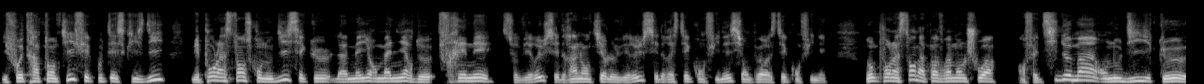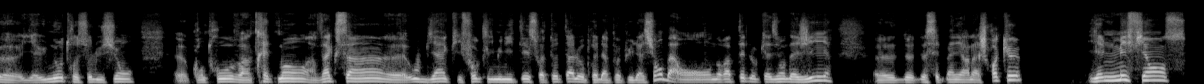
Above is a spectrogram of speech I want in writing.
Il faut être attentif, écouter ce qui se dit. Mais pour l'instant, ce qu'on nous dit, c'est que la meilleure manière de freiner ce virus, c'est de ralentir le virus, c'est de rester confiné si on peut rester confiné. Donc pour l'instant, on n'a pas vraiment le choix. En fait, si demain on nous dit qu'il euh, y a une autre solution, euh, qu'on trouve un traitement, un vaccin, ou bien qu'il faut que l'immunité soit totale auprès de la population, bah, on aura peut-être l'occasion d'agir de, de cette manière-là. Je crois que il y a une méfiance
